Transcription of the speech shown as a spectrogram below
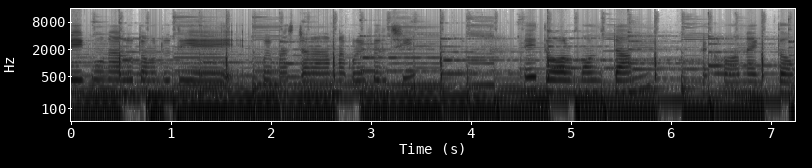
বেগুন, আলু, টমেটো দিয়ে কই মাছটা রান্না করে ফেলছি। এই তো অলমোস্ট ডান এখন একদম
